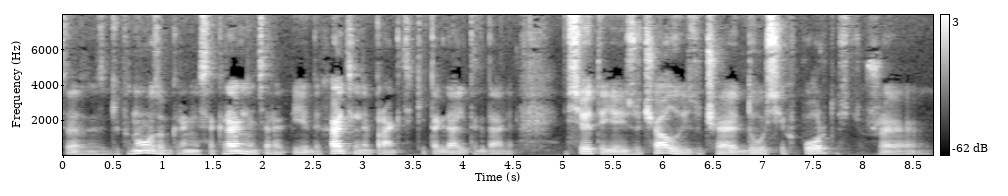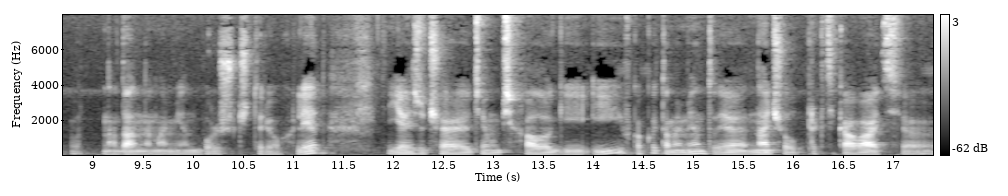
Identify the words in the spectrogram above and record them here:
связанные с гипнозом, краниосакральной терапией, дыхательной практики и так далее, и так далее. Все это я изучал и изучаю до сих пор, то есть уже вот на данный момент больше четырех лет. Я изучаю тему психологии, и в какой-то момент я начал практиковать э,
